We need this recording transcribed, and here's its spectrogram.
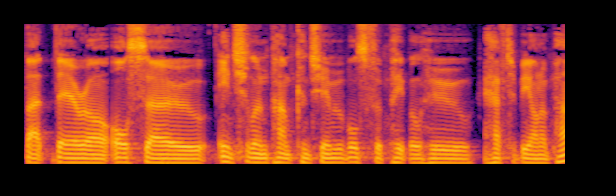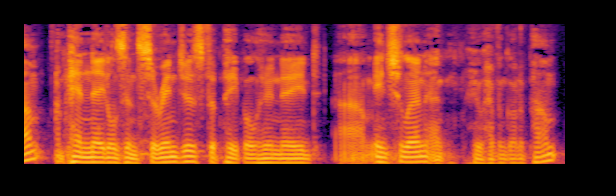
But there are also insulin pump consumables for people who have to be on a pump, pen needles and syringes for people who need um, insulin and who haven't got a pump.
